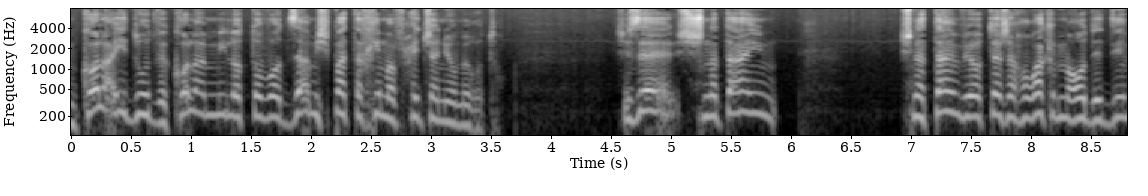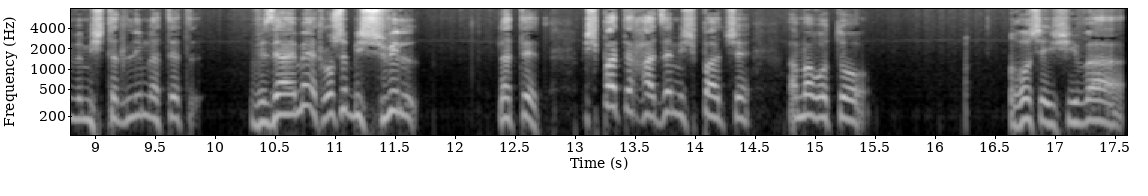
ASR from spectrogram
עם כל העידוד וכל המילות טובות, זה המשפט הכי מפחיד שאני אומר אותו. שזה שנתיים, שנתיים ויותר שאנחנו רק מעודדים ומשתדלים לתת, וזה האמת, לא שבשביל לתת. משפט אחד, זה משפט שאמר אותו ראש הישיבה,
